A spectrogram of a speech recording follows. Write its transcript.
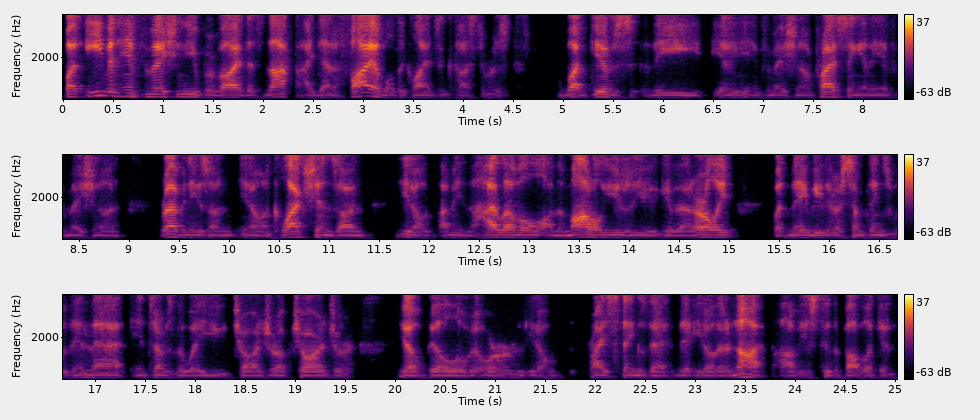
But even information you provide that's not identifiable to clients and customers, but gives the you know, information on pricing, any information on revenues, on you know on collections, on you know I mean high level on the model. Usually you give that early, but maybe there are some things within that in terms of the way you charge or upcharge or you know bill or, or you know price things that that you know that are not obvious to the public and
